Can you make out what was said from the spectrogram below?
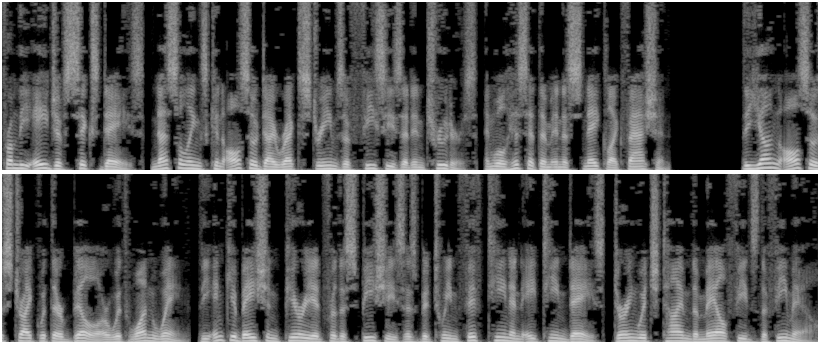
From the age of six days, nestlings can also direct streams of feces at intruders, and will hiss at them in a snake-like fashion. The young also strike with their bill or with one wing. The incubation period for the species is between 15 and 18 days, during which time the male feeds the female.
